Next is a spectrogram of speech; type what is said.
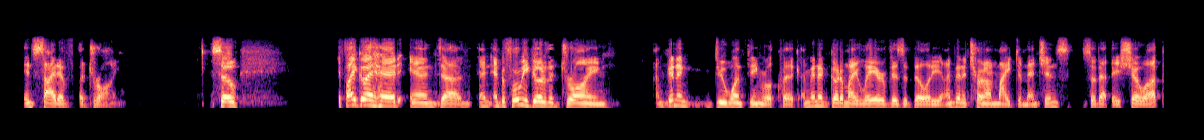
inside of a drawing. So if I go ahead and, uh, and, and before we go to the drawing, I'm gonna do one thing real quick. I'm gonna go to my layer visibility and I'm gonna turn on my dimensions so that they show up.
